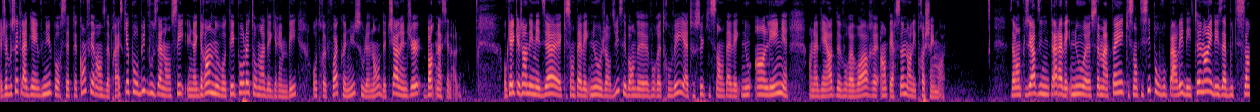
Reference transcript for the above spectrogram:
je vous souhaite la bienvenue pour cette conférence de presse qui a pour but de vous annoncer une grande nouveauté pour le tournoi de Grimby, autrefois connu sous le nom de Challenger Banque nationale. Aux quelques gens des médias euh, qui sont avec nous aujourd'hui, c'est bon de vous retrouver. Et à tous ceux qui sont avec nous en ligne, on a bien hâte de vous revoir euh, en personne dans les prochains mois. Nous avons plusieurs dignitaires avec nous euh, ce matin qui sont ici pour vous parler des tenants et des aboutissants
